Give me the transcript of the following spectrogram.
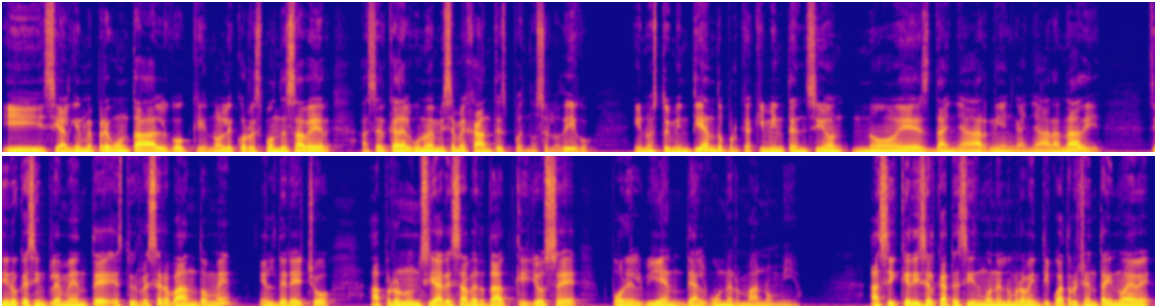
Y si alguien me pregunta algo que no le corresponde saber acerca de alguno de mis semejantes, pues no se lo digo. Y no estoy mintiendo, porque aquí mi intención no es dañar ni engañar a nadie sino que simplemente estoy reservándome el derecho a pronunciar esa verdad que yo sé por el bien de algún hermano mío. Así que dice el Catecismo en el número 2489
